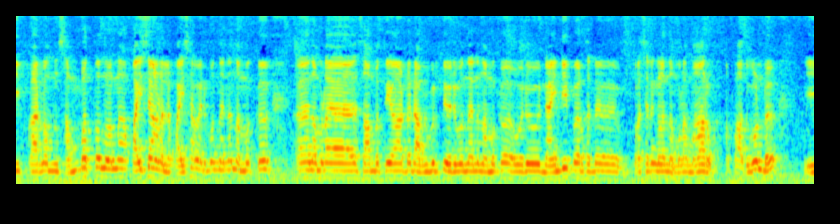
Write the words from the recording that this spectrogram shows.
ഈ കാരണം സമ്പത്ത് എന്ന് പറഞ്ഞാൽ പൈസ ആണല്ലോ പൈസ വരുമ്പം തന്നെ നമുക്ക് നമ്മുടെ സാമ്പത്തികമായിട്ടൊരു അഭിവൃദ്ധി വരുമ്പം തന്നെ നമുക്ക് ഒരു നയന്റി പെർസെന്റ് പ്രശ്നങ്ങൾ നമ്മുടെ മാറും. അപ്പോൾ അതുകൊണ്ട് ഈ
